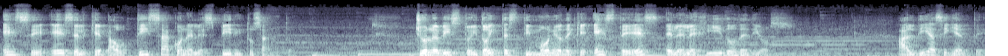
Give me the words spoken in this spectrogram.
ese es el que bautiza con el Espíritu Santo. Yo lo he visto y doy testimonio de que este es el elegido de Dios. Al día siguiente,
